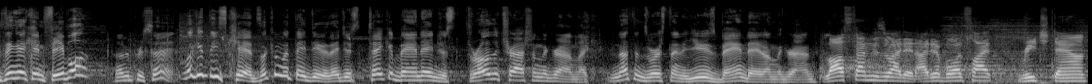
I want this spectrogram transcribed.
You think I can feeble? 100%. Look at these kids. Look at what they do. They just take a band-aid and just throw the trash on the ground. Like, nothing's worse than a used band-aid on the ground. Last time this is what I did. I did a board slide, reach down,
